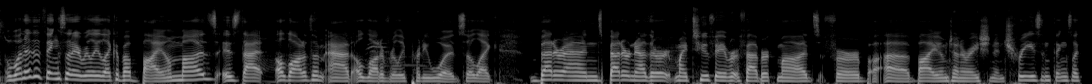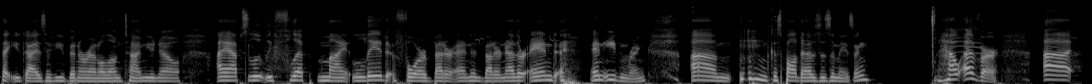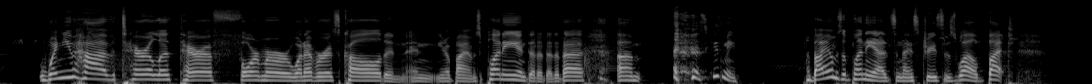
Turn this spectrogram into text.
one of the things that I really like about biome mods is that a lot of them add a lot of really pretty wood. So like Better End, Better Nether, my two favorite fabric mods for uh, biome generation and trees and things like that. You guys, if you've been around a long time, you know I absolutely flip my lid for Better End and Better Nether and and Eden Ring, um, because paulevs is amazing. However, uh, when you have Terralith, Terraformer, or whatever it's called, and and you know biomes plenty and da da da da da, um, excuse me Biomes of Plenty adds nice trees as well, but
